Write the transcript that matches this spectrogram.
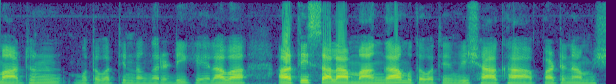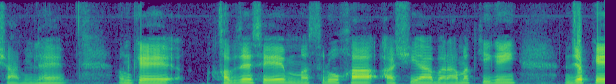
माधुन, मुतवतिन रंगारेड्डी के अलावा अड़तीस साल मांगा, मुतवतिन विशाखापट्टनम शामिल है। उनके कब्जे से मसरूखा अशिया बरामद की गई। जबकि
